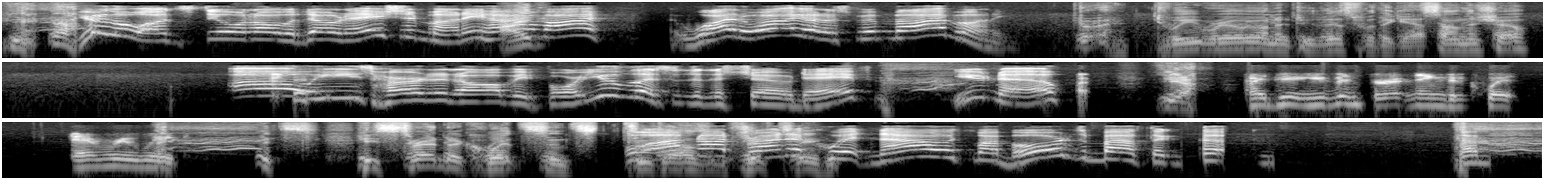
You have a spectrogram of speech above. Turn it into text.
Yeah. You're the one stealing all the donation money. How am I? Why do I gotta spend my money? Do, do we really want to do this with a guest on the show? Oh, he's heard it all before. You've listened to the show, Dave. You know. Yeah. I do. You've been threatening to quit every week. It's he's threatened to quit since Well, I'm not trying to quit now. It's my board's about to go.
